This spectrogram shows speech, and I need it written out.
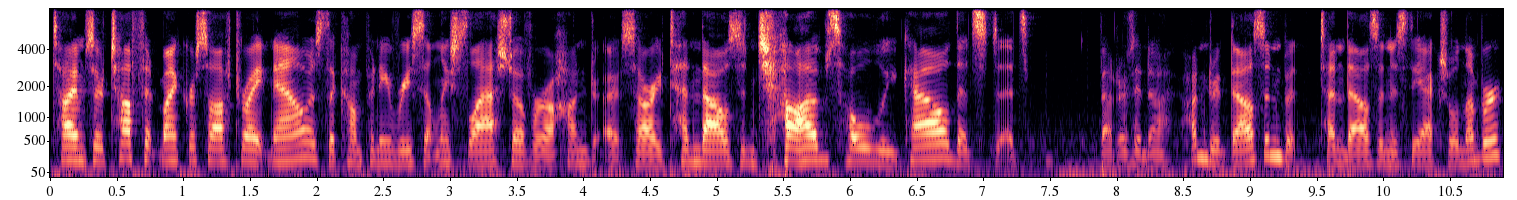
Times are tough at Microsoft right now as the company recently slashed over a hundred, uh, sorry, 10,000 jobs. Holy cow, that's that's better than a hundred thousand, but ten thousand is the actual number,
